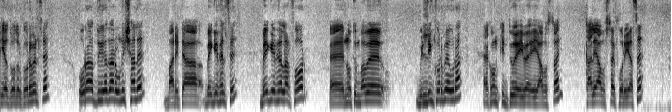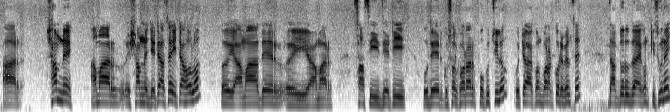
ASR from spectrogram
রিয়াজ বদল করে ফেলছে। ওরা দু হাজার উনিশ সালে বাড়িটা বেগে ফেলছে। বেগে ফেলার পর নতুনভাবে বিল্ডিং করবে ওরা। এখন কিন্তু এই এই অবস্থায়, কালি অবস্থায় পড়ে আছে। আর সামনে, আমার সামনে যেটা আছে, এটা হলো ওই আমাদের ওই আমার সাসি যেটি ওদের গোসল করার পুকুর ছিল। ওইটা এখন বরাট করে ফেলছে। যার দরজা এখন কিছু নেই।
